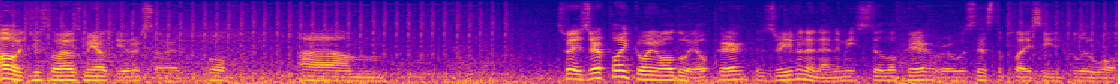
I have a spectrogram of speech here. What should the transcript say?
Oh, it just allows me out the other side. Cool. Um... So wait, is there a point going all the way up here? Is there even an enemy still up here? Or was this the place he blew up?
